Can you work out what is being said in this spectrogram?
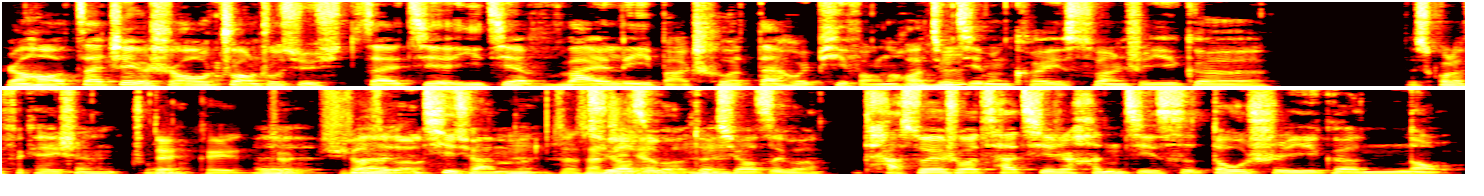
然后在这个时候撞出去，再借以借外力把车带回 P 房的话，就基本可以算是一个 disqualification，对，可以就取消资格，弃权，取消资格，对，取消资格。他所以说他其实很几次都是一个 no。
